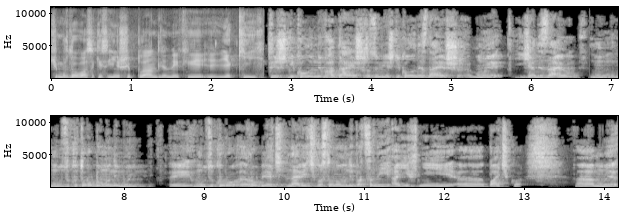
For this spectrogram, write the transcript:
Чи можливо у вас якийсь інший план для них? Який? Ти ж ніколи не вгадаєш, розумієш, ніколи не знаєш. Ми, я не знаю, музику то робимо не ми. Музику роблять навіть в основному не пацани, а їхній е, батько. Е, ми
